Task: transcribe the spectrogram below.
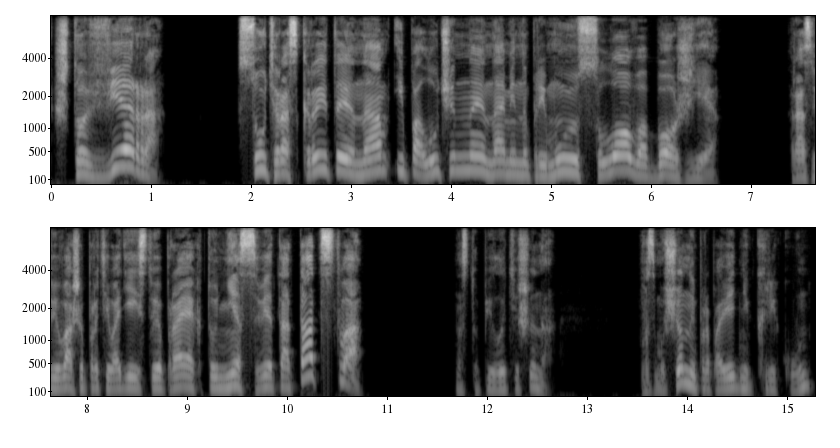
что вера — суть раскрытая нам и полученное нами напрямую Слово Божье. Разве ваше противодействие проекту не святотатство? Наступила тишина. Возмущенный проповедник Крикун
